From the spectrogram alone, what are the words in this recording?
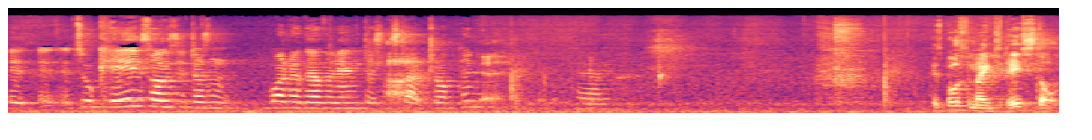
it, it, it's okay as long as it doesn't, one or the other end doesn't Ah, start dropping. Yeah. Um, Because both of mine today stopped.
